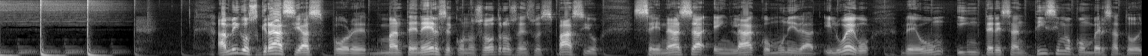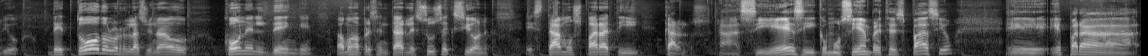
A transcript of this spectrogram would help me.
Amigos, gracias por eh, mantenerse con nosotros en su espacio Senasa en la comunidad. Y luego de un interesantísimo conversatorio de todo lo relacionado con el dengue, vamos a presentarle su sección Estamos para ti, Carlos. Así es, y como siempre este espacio eh, es para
